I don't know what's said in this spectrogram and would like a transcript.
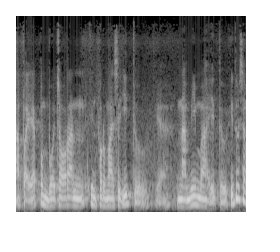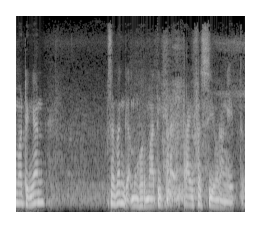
apa ya pembocoran informasi itu ya namimah itu itu sama dengan sampai nggak menghormati privasi orang itu.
